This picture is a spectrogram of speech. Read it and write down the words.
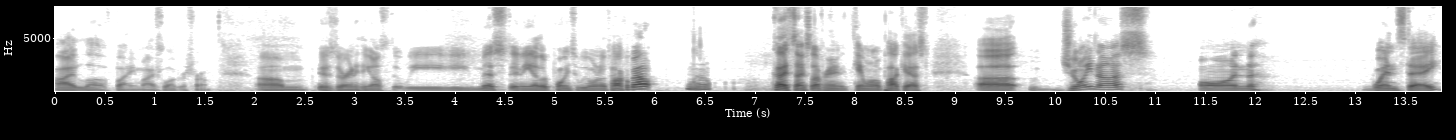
I love buying my floggers from. Um, is there anything else that we missed? Any other points that we want to talk about? No. Guys, thanks a lot for hanging Came on the podcast. Uh, join us on Wednesday.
